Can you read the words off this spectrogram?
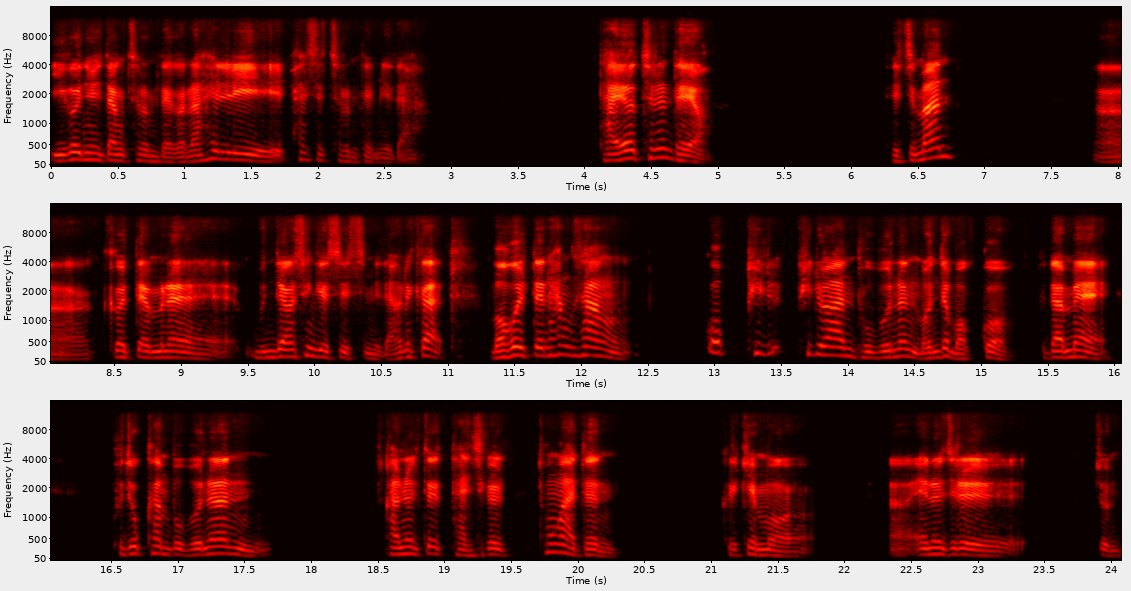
이건희 회장처럼 되거나 헨리 8세처럼 됩니다. 다이어트는 돼요. 되지만 어, 그것 때문에 문제가 생길 수 있습니다. 그러니까 먹을 때는 항상 꼭 필, 필요한 부분은 먼저 먹고 그 다음에 부족한 부분은 가늘듯 단식을 통하든 그렇게 뭐 어, 에너지를 좀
